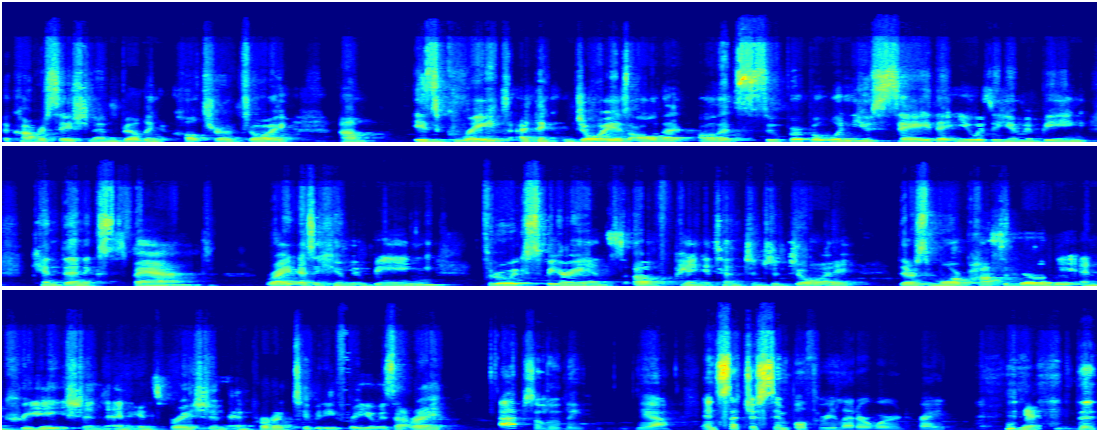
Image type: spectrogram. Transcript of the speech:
the conversation and building a culture of joy. Um, is great. I think joy is all that all that's super. But wouldn't you say that you as a human being can then expand, right? As a human being, through experience of paying attention to joy, there's more possibility and creation and inspiration and productivity for you. Is that right? Absolutely. Yeah. And such a simple three letter word, right? Yeah. the,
